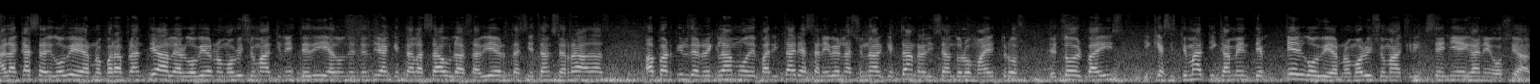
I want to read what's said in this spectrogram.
a la Casa de Gobierno para plantearle al gobierno Mauricio Macri en este día donde tendrían que estar las aulas abiertas y están cerradas a partir del reclamo de paritarias a nivel nacional que están realizando los maestros de todo el país y que sistemáticamente el gobierno Mauricio Macri se niega a negociar.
